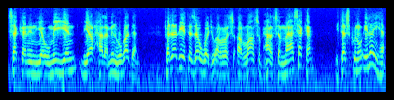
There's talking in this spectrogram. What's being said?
سكن يومي ليرحل منه غدا. فالذي يتزوج الله سبحانه سماها سكن لتسكنوا إليها.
